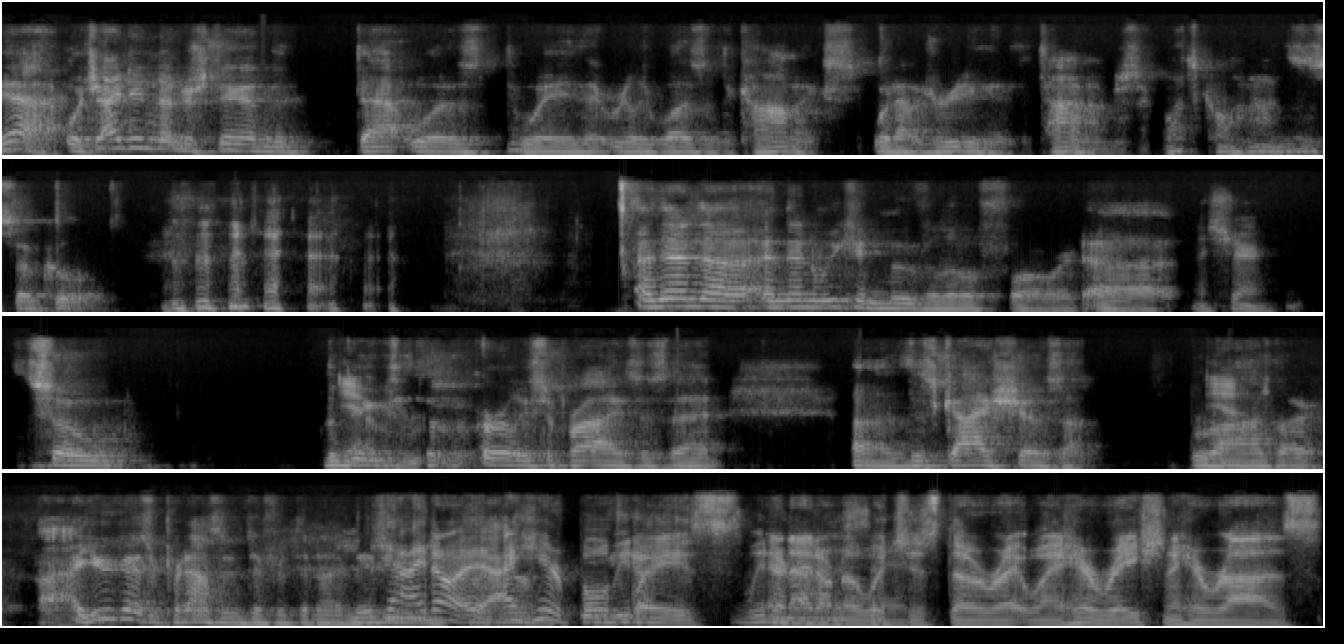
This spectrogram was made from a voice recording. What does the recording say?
Yeah, which I didn't understand that that was the way that really was in the comics when I was reading it at the time. I'm just like, what's going on? This is so cool. And then, uh, and then we can move a little forward. Uh, sure. so, the Yeah. big early surprise is that uh, this guy shows up. Yeah. Raz, uh, you guys are pronouncing it different than I. Maybe Yeah, I don't. I hear both We don't- ways, we don't and know I don't know which it. is the right way. I hear Raish and I hear Raz.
